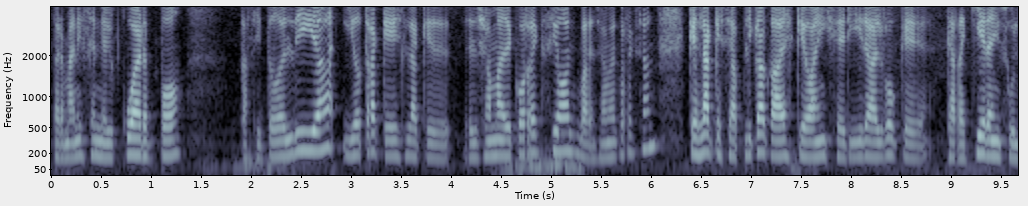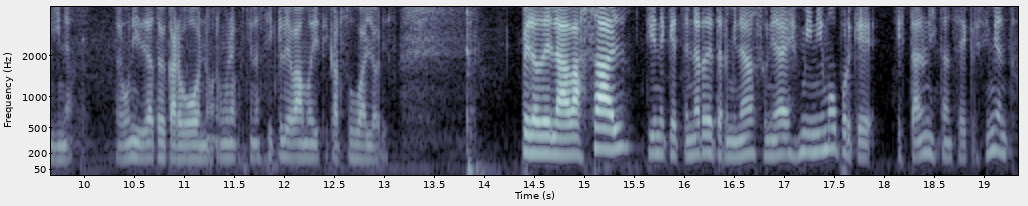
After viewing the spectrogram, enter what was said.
permanece en el cuerpo casi todo el día, y otra que es la que él llama de corrección, va, llama de corrección, que es la que se aplica cada vez que va a ingerir algo que, que requiera insulina, algún hidrato de carbono, alguna cuestión así que le va a modificar sus valores. Pero de la basal tiene que tener determinadas unidades mínimo porque está en una instancia de crecimiento.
